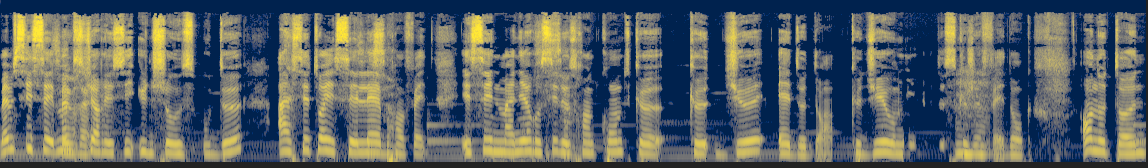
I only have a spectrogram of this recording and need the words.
Même si c'est même si tu as réussi une chose ou deux, assieds-toi et célèbre en fait. Et c'est une manière aussi de se rendre compte que que Dieu est dedans, que Dieu est au milieu de ce que je mhm. fais. Donc en automne,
